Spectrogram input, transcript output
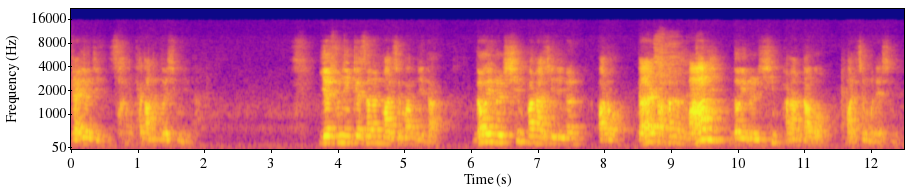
내려진 상태라는 것입니다. 예수님께서는 말씀합니다. 너희를 심판하시리는 바로 내가 하는 말이 너희를 심판한다고 말씀을 했습니다.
